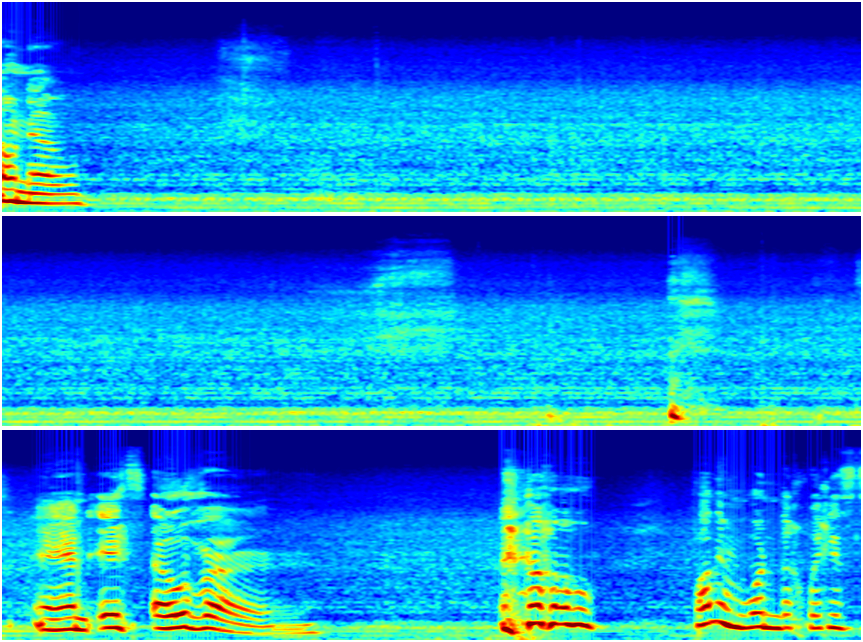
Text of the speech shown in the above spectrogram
Oh no. and it's over. Oh, probably one of the quickest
